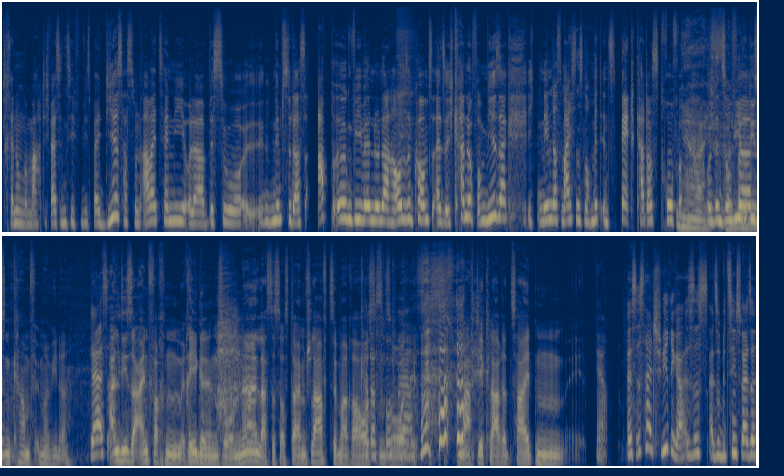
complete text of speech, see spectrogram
Trennung gemacht. Ich weiß jetzt nicht, wie es bei dir ist. Hast du ein Arbeitshandy oder bist du, äh, nimmst du das ab irgendwie, wenn du nach Hause kommst? Also ich kann nur von mir sagen, ich nehme das meistens noch mit ins Bett. Katastrophe. Ja, ich Und insofern- verliere diesen Kampf immer wieder. Ja, All diese einfachen Regeln, so, ne? Lass es aus deinem Schlafzimmer raus und so. Ja. Mach dir klare Zeiten. Es ist halt schwieriger. Es ist, also beziehungsweise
